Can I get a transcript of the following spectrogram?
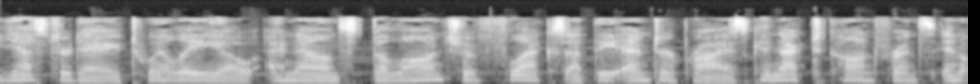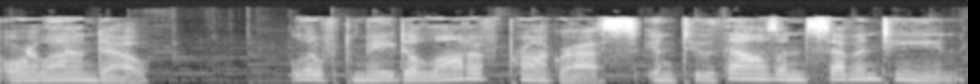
yesterday Twilio announced the launch of Flex at the Enterprise Connect conference in Orlando. Lyft made a lot of progress in 2017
